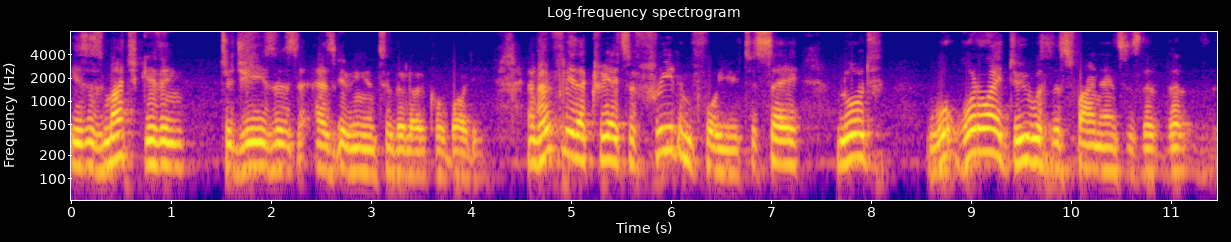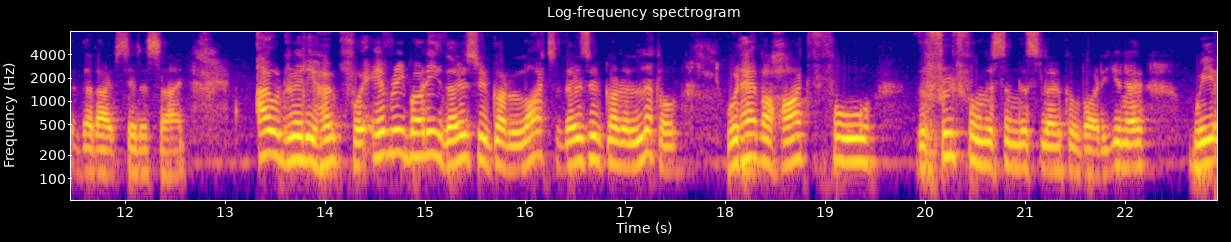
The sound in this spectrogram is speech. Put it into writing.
is as much giving to Jesus as giving into the local body. And hopefully that creates a freedom for you to say, Lord, what, what do I do with this finances that, that, that I've set aside? I would really hope for everybody, those who've got a lot, those who've got a little, would have a heart for the fruitfulness in this local body. You know, we,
